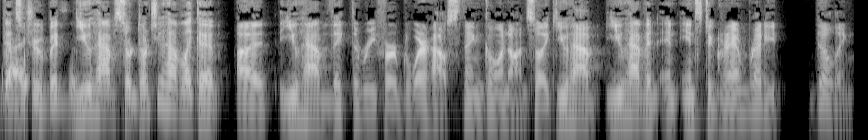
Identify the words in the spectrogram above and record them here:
That's right? true, but you have sort. Don't you have like a uh you have like the refurbed warehouse thing going on? So like you have you have an, an Instagram ready building.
